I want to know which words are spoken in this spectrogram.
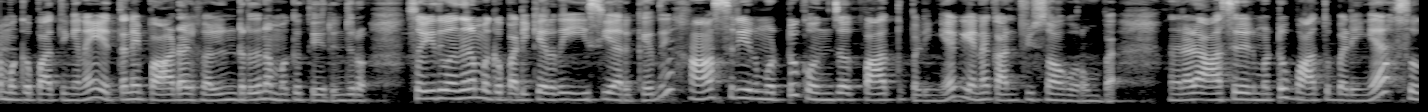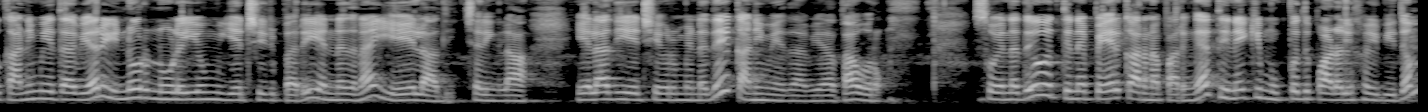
நமக்கு பார்த்தீங்கன்னா எத்தனை பாடல்கள்ன்றது நமக்கு தெரிஞ்சிடும் ஸோ இது வந்து நமக்கு படிக்கிறது ஈஸியாக இருக்குது. ஆசிரியர் மட்டும் கொஞ்சம் பார்த்து படிங்க. ஏன்னா கன்ஃபியூஸ் ஆகும் ரொம்ப. அதனால் ஆசிரியர் மட்டும் பார்த்து படிங்க. ஸோ கனிமேதாவியார் இன்னொரு நூலையும் இயற்றியிருப்பார். என்னதுன்னா ஏலாதி. சரிங்களா? ஏலாதி இயற்றியவரும் என்னது? கனிமேதாவியாக தான் வரும். ஸோ என்னது? திணை பெயர்காரனை பாருங்கள் திணைக்கு முப்பது பாடல்கள் வீதம்.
